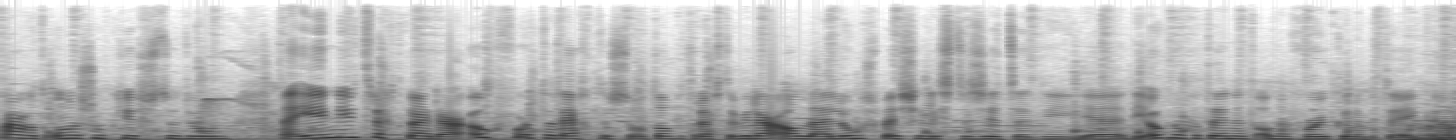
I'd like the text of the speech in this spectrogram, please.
maar wat onderzoekjes te doen. Nou, in Utrecht kan je daar ook voor terecht, dus wat dat betreft heb je daar allerlei longspecialisten zitten die, uh, die ook nog het een en het ander voor je kunnen betekenen.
